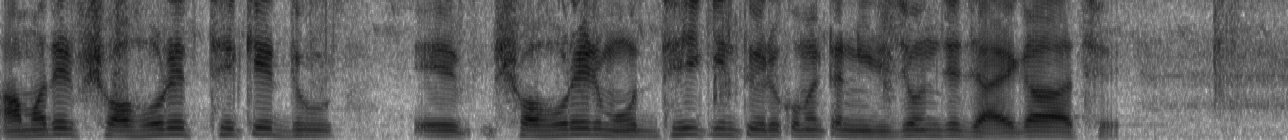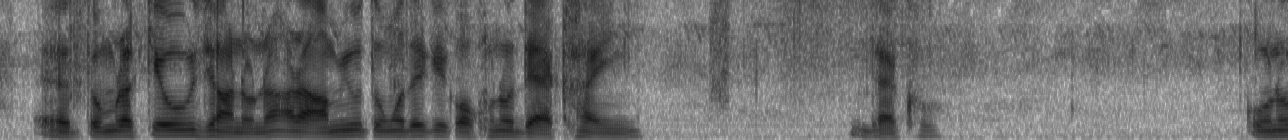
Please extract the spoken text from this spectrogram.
আমাদের শহরের থেকে দু শহরের মধ্যেই কিন্তু এরকম একটা নির্জন যে জায়গা আছে তোমরা কেউ জানো না, আর আমিও তোমাদেরকে কখনো দেখাইনি। দেখো, কোনো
